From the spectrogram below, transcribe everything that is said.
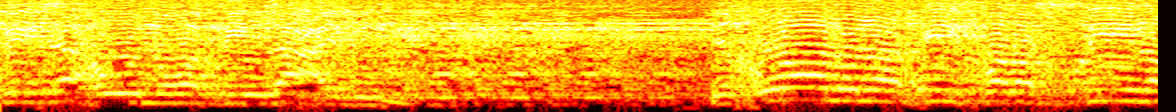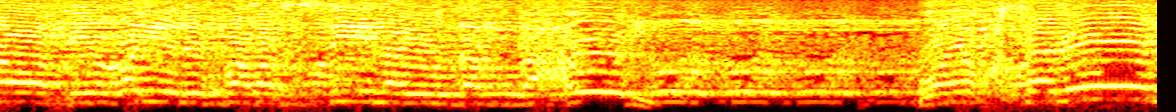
في لهو وفي لعب. إخواننا في فلسطين وفي غير فلسطين يذبحون ويقتلون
